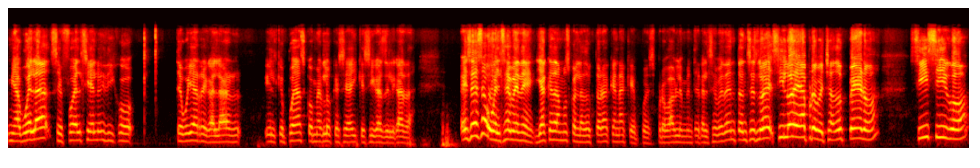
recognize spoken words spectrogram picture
mi abuela se fue al cielo y dijo, te voy a regalar el que puedas comer lo que sea y que sigas delgada. ¿Es eso o el CBD? Ya quedamos con la doctora Kena que pues probablemente era el CBD, entonces lo sí lo he aprovechado, pero sí sigo.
